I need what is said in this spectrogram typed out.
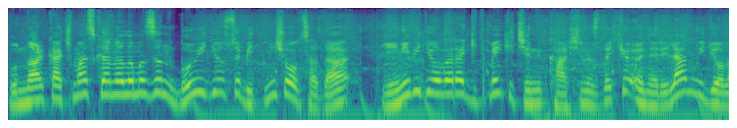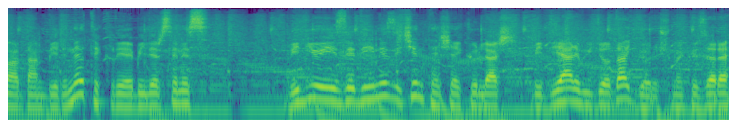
Bunlar Kaçmaz kanalımızın bu videosu bitmiş olsa da yeni videolara gitmek için karşınızdaki önerilen videolardan birine tıklayabilirsiniz. Videoyu izlediğiniz için teşekkürler. Bir diğer videoda görüşmek üzere.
